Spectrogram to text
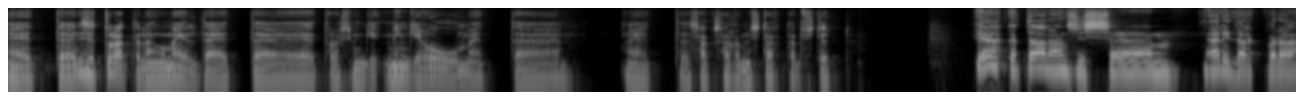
et lihtsalt tuleta nagu meelde, et, et oleks mingi, mingi ruum, et, et saaks aru, mis startup'ist jutt jah, Katana on siis äritarkvara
